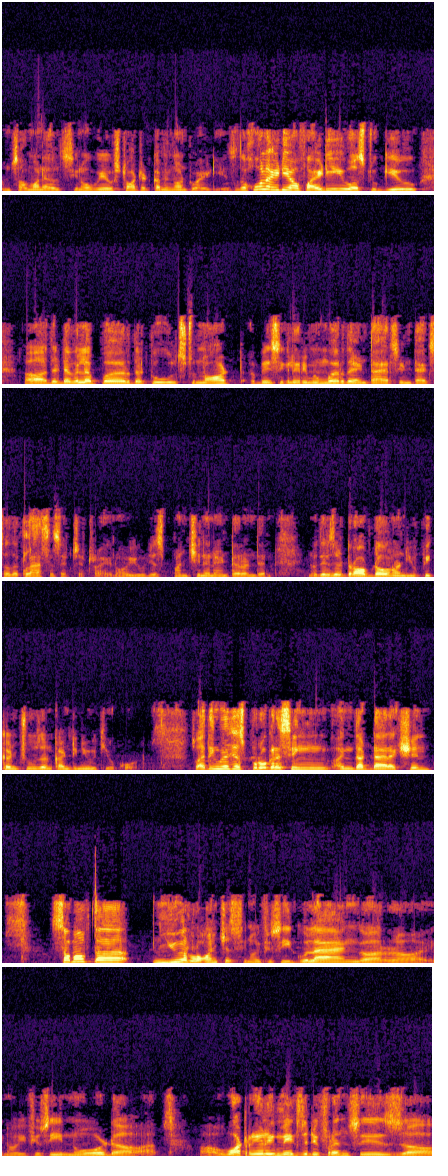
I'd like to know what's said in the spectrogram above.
from someone else. You know, we have started coming on to IDEs. The whole idea of IDE was to give uh, the developer the tools to not basically remember the entire syntax of the classes, etc. You know, you just punch in and enter, and then you know there is a drop down, and you pick and choose and continue with your code. So I think we're just progressing in that direction. Some of the newer launches, you know, if you see Golang or uh, you know if you see Node. Uh, uh, what really makes the difference is uh,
